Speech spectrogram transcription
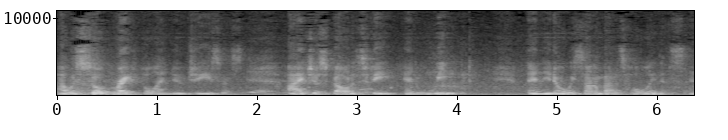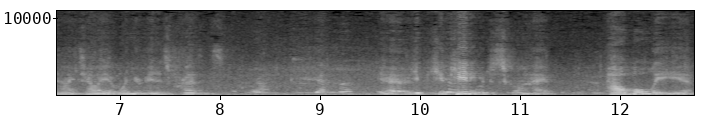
I was so grateful I knew Jesus. I just felt his feet and wept. And you know, we sung about his holiness. And I tell you, when you're in his presence, You, you can't even describe how holy he is.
